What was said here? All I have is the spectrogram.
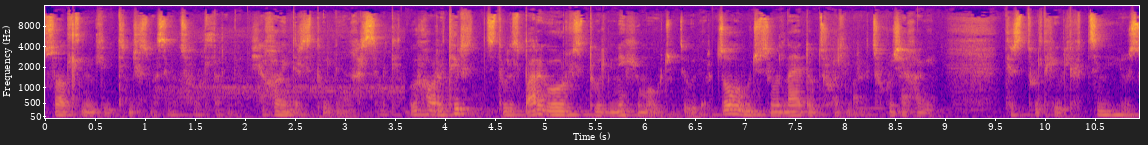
тусаалал нэмлэн чинь ч гэсэн бас ингэ цуурлаар ингэ шахагийн дээр сэтгүүл ингэ гарсан байдаг. Өөрхөн орог тэр сэтгүүлээс баг өөр сэтгүүл нэх юм уу гэж зүгээр. 100% гэж үсгэл найдвар зохиол марга зөвхөн шахагийн тэр сэтгүүлд хэвлэгдсэн. Ерөөс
